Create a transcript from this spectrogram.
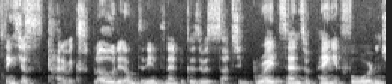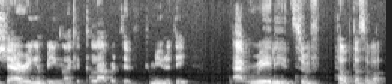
things just kind of exploded onto the internet because there was such a great sense of paying it forward and sharing and being like a collaborative community. That really sort of helped us a lot.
